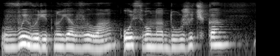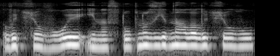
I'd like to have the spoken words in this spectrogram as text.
Виворітну я ввела, ось вона дужечка лицьової і наступну з'єднала лицьову.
